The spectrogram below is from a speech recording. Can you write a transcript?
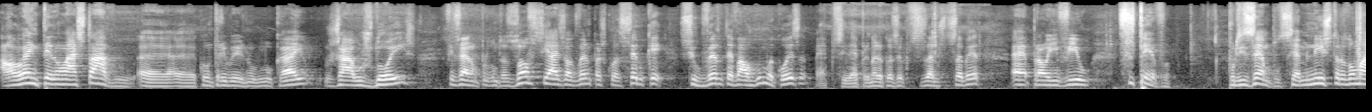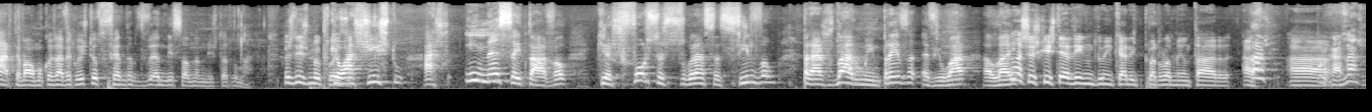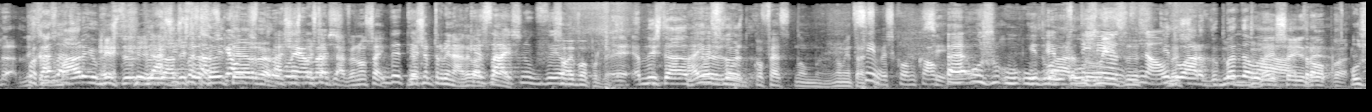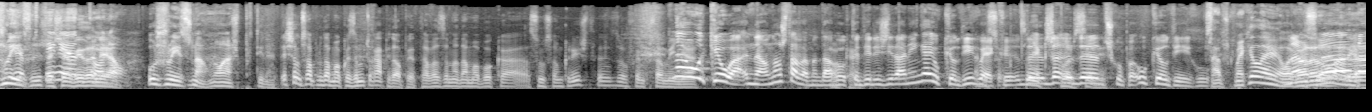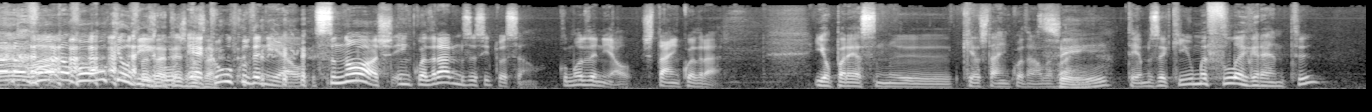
além de terem lá estado a, a contribuir no bloqueio, já os dois fizeram perguntas oficiais ao Governo para esclarecer o que, se o Governo teve alguma coisa, é, preciso, é a primeira coisa que precisamos de saber, é, para o envio, se teve. Por exemplo, se a Ministra do Mar teve alguma coisa a ver com isto, eu defendo a admissão da Ministra do Mar. Mas diz-me uma Porque coisa. eu acho isto, acho inaceitável que as forças de segurança sirvam para ajudar uma empresa a violar a lei. Não achas que isto é digno de um inquérito parlamentar à, Acho. à- Por acaso acho. Por acaso do acho. e o Ministro É da Administração é Interna. Acho isto bastante grave, eu não sei. de Deixa-me terminar. Agora, casais espera aí. no governo. Só eu vou perder. É, A Ministra Ah, eu confesso que não me, não me interessa. Sim, mas como calcula. Ah, os, o, o, Eduardo. os É pertinente, juízes, não. Eduardo, manda lá tropa. os juízes, É pertinente Deixa eu ver, ou Daniel. Os juízes, não, não acho pertinente. Deixa-me só perguntar uma coisa muito rápida ao Pedro. Estavas a mandar uma boca à Assunção Cristas ou foi impressão minha? Não, o que eu, não, não estava a mandar a boca dirigida a ninguém. O que eu digo é só que. que da- isto. desculpa, o que eu digo. Sabes como é que ele é? Ele Não, agora não, não não, não vou, não vou. O que eu Pois digo é, é que o que o Daniel, se nós enquadrarmos a situação como o Daniel está a enquadrar, e eu parece-me que ele está a enquadrá-la bem, temos aqui uma flagrante,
